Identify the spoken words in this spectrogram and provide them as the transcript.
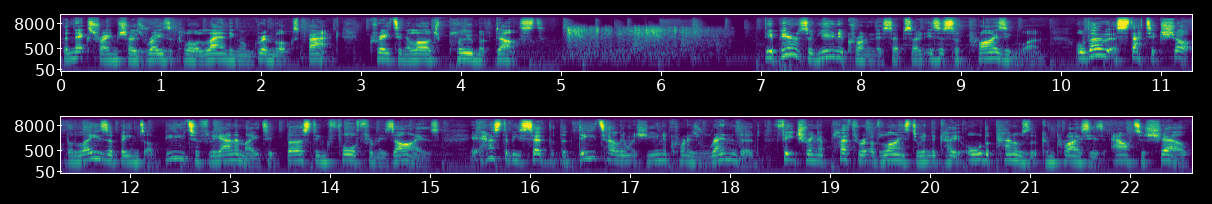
the next frame shows Razorclaw landing on Grimlock's back, creating a large plume of dust. The appearance of Unicron in this episode is a surprising one. Although a static shot, the laser beams are beautifully animated, bursting forth from his eyes. It has to be said that the detail in which Unicron is rendered, featuring a plethora of lines to indicate all the panels that comprise his outer shell,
